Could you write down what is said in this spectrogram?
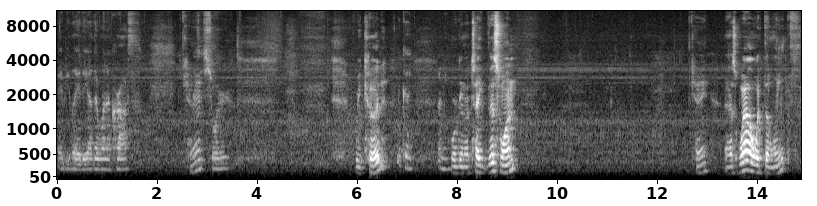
Maybe lay the other one across. Okay, It's shorter. we could. We could. I mean, We're going to take this one. Okay, as well with the length.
